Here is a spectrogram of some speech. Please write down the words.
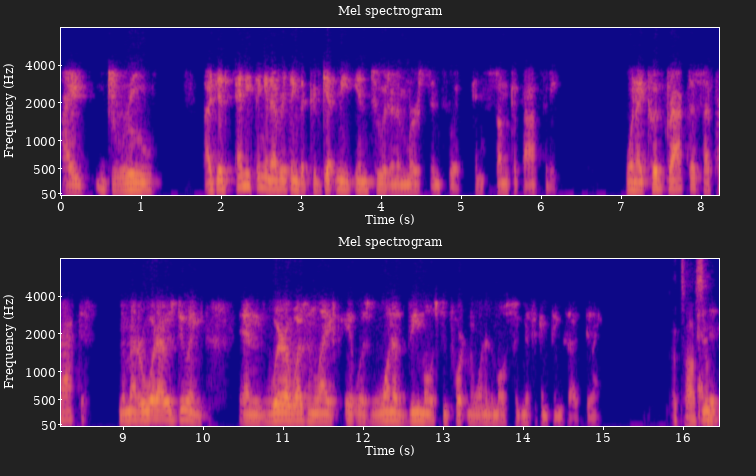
I drew, I did anything and everything that could get me into it and immersed into it in some capacity. When I could practice, I practiced. No matter what I was doing and where I was in life, it was one of the most important, one of the most significant things I was doing. That's awesome. It,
